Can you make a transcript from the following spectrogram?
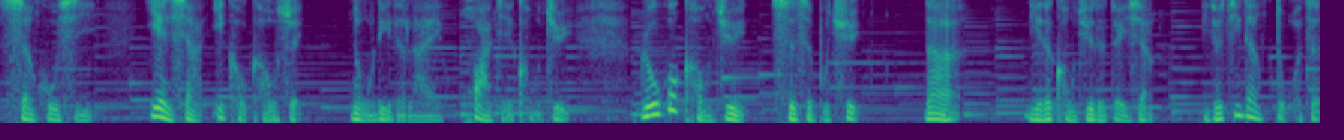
深呼吸，咽下一口口水，努力的来化解恐惧。如果恐惧迟迟不去，那你的恐惧的对象，你就尽量躲着，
